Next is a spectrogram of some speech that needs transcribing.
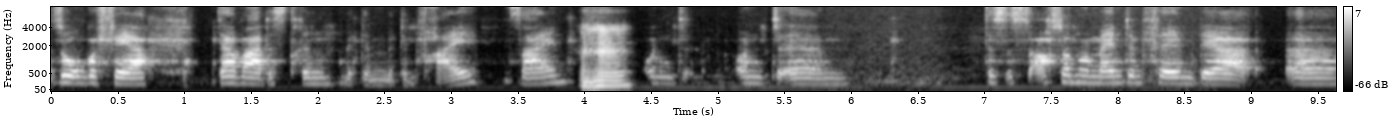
so ungefähr. Da war das drin mit dem, mit dem Freisein. Mhm. Und, und ähm, das ist auch so ein Moment im Film, der äh,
